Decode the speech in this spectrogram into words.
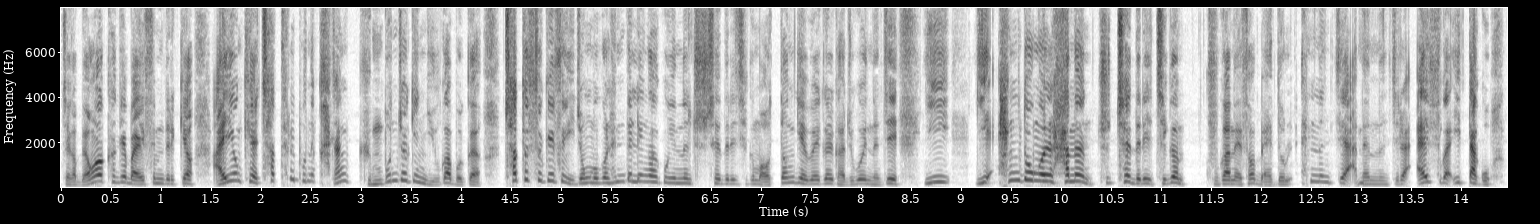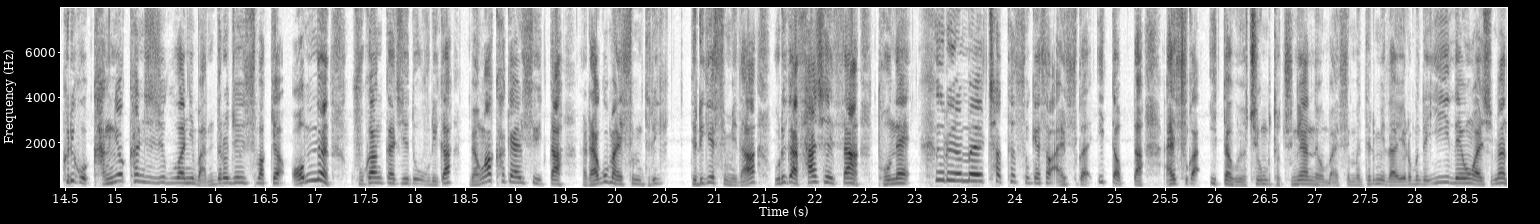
제가 명확하게 말씀드릴게요. 아이온케의 차트를 보는 가장 근본적인 이유가 뭘까요? 차트 속에서 이 종목을 핸들링하고 있는 주체들이 지금 어떤 계획을 가지고 있는지 이, 이 행동을 하는 주체들이 지금 구간에서 매도를 했는지 안 했는지를 알 수가 있다고 그리고 강력한 지지 구간이 만들어질 수밖에 없는 구간까지도 우리가 명확하게 알 수 있다라고 말씀드리 드리겠습니다. 우리가 사실상 돈의 흐름을 차트 속에서 알 수가 있다 없다 알 수가 있다고요. 지금부터 중요한 내용 말씀을 드립니다. 여러분들 이 내용 아시면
